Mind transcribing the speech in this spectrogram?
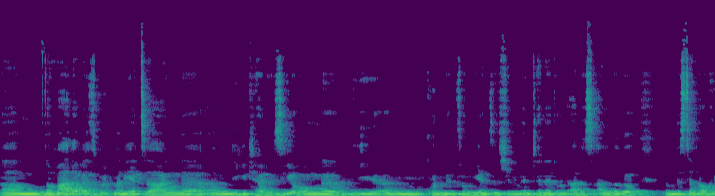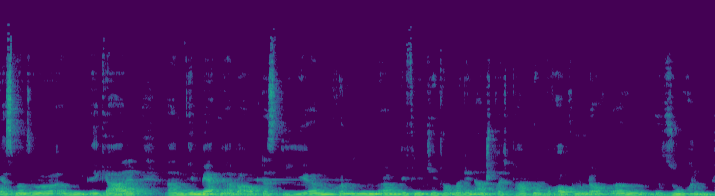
Ähm, normalerweise würde man jetzt sagen, ne, ähm, Digitalisierung, ne, die Kunden informieren sich im Internet und alles andere ist dann auch erstmal so egal. Wir merken aber auch, dass die Kunden definitiv nochmal den Ansprechpartner brauchen und auch suchen.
